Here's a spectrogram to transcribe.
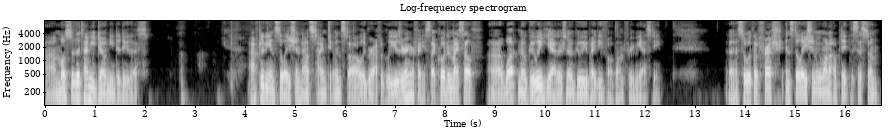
Uh, most of the time, you don't need to do this. After the installation, now it's time to install a graphical user interface. I quoted myself. Uh, what? No GUI? Yeah, there's no GUI by default on FreeBSD. Uh, so with a fresh installation, we want to update the system.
